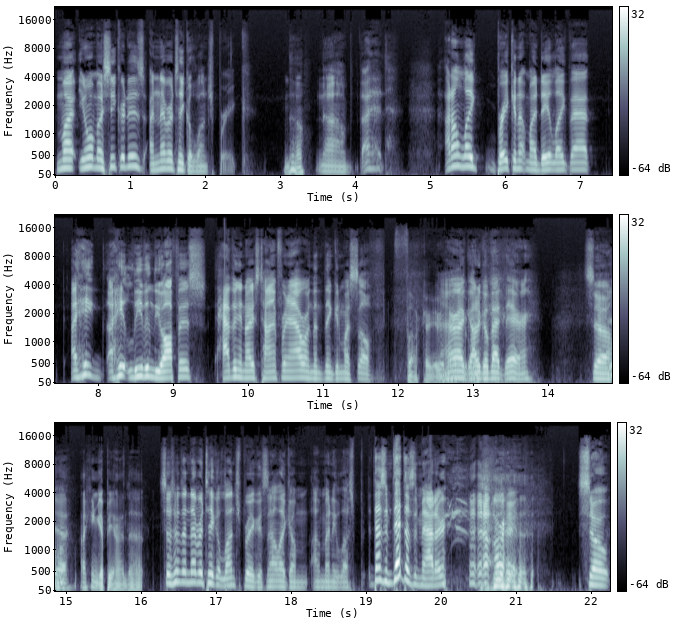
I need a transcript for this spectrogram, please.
My, you know what my secret is? I never take a lunch break. No. No, I, I don't like breaking up my day like that. I hate, I hate leaving the office, having a nice time for an hour, and then thinking to myself, fuck. I gotta go All back got to work. go back there. So Yeah, I can get behind that. so since I never take a lunch break, it's not like I'm I'm any less. It doesn't that doesn't matter? All right. So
